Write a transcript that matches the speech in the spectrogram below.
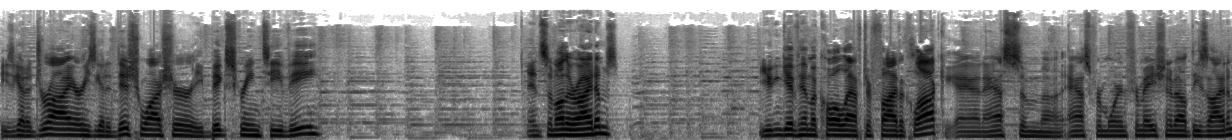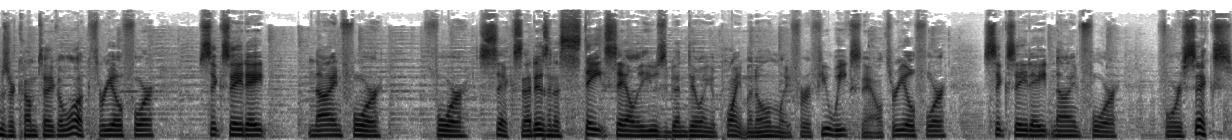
He's got a dryer, he's got a dishwasher, a big screen TV, and some other items. You can give him a call after 5 o'clock and ask, some, uh, ask for more information about these items or come take a look. 304 688 9446. That is an estate sale that he's been doing appointment only for a few weeks now. 304 688 9446.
